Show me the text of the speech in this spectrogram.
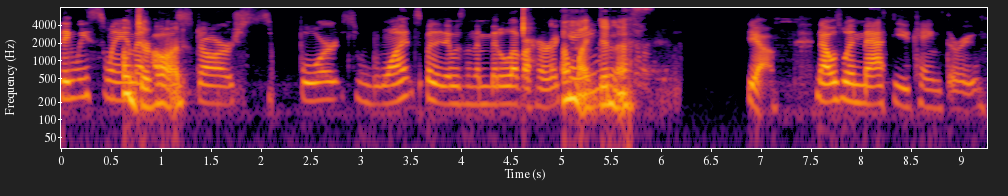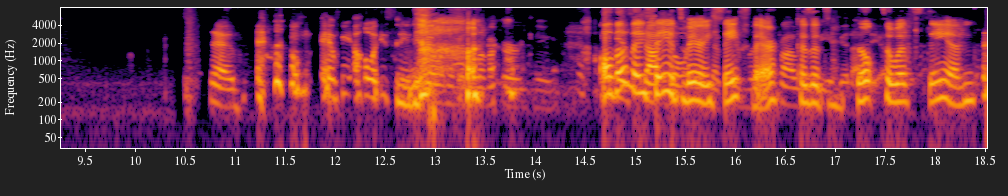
Think we swam Oh, at All Star Sports once, but it was in the middle of a hurricane. Oh my goodness! Yeah, that was when Matthew came through. So, and we always seem to go in the middle of a hurricane. Although they say it's very safe there because it's built idea. to withstand.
